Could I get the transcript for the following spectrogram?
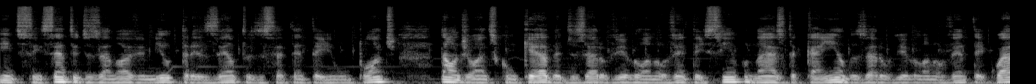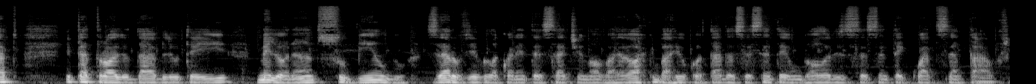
índice em 119.371 pontos, Dow Jones com queda de 0,95, Nasdaq caindo 0,94 e petróleo WTI melhorando, subindo 0,47 em Nova York, barril cotado a 61 dólares e 64 centavos.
